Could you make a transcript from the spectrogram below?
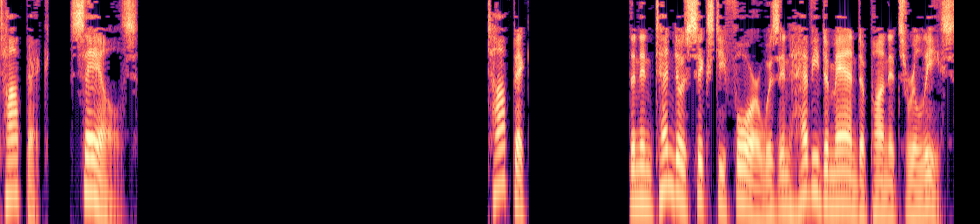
Topic: Sales. Topic: The Nintendo 64 was in heavy demand upon its release.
